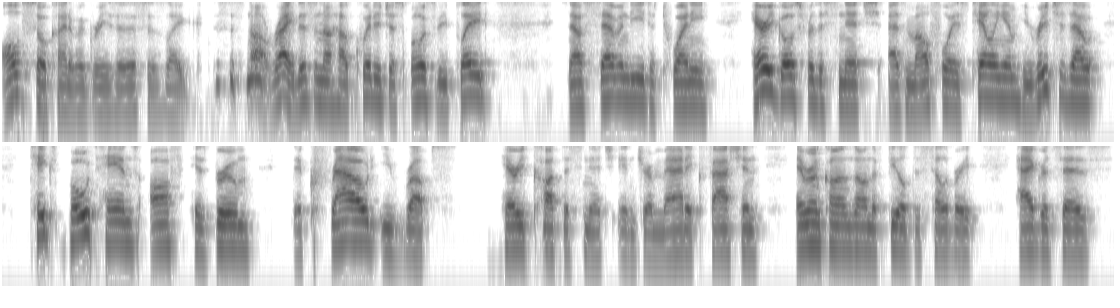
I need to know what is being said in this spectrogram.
also kind of agrees that this is like this is not right. This is not how Quidditch is supposed to be played. It's now 70 to 20. Harry goes for the snitch as Malfoy is tailing him. He reaches out, takes both hands off his broom. The crowd erupts. Harry caught the snitch in dramatic fashion. Everyone comes on the field to celebrate. Hagrid says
